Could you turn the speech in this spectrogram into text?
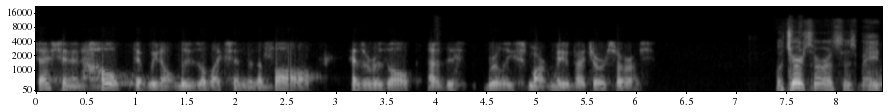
session and hope that we don't lose elections in the fall as a result of this really smart move by George Soros. Well, George Soros has made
